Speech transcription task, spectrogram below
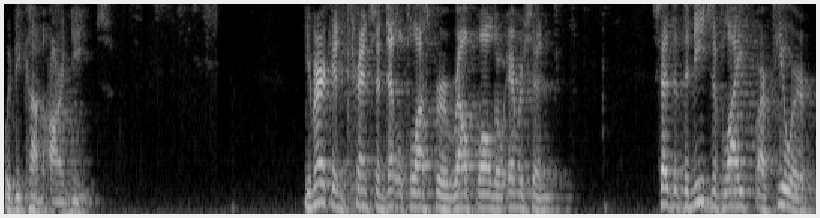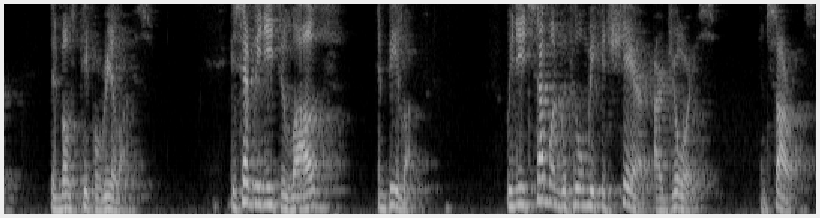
would become our needs. The American transcendental philosopher Ralph Waldo Emerson said that the needs of life are fewer than most people realize. He said we need to love and be loved. We need someone with whom we can share our joys and sorrows.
